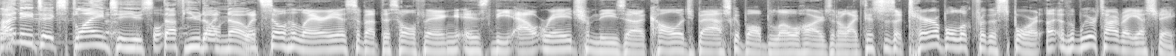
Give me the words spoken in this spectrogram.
I need to explain to you stuff you don't what, know." What's so hilarious about this whole thing is the outrage from these uh, college basketball blowhards that are like, "This is a terrible look for the sport." Uh, we were talking about yesterday.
